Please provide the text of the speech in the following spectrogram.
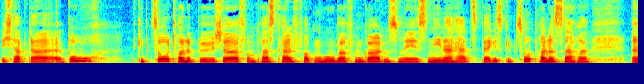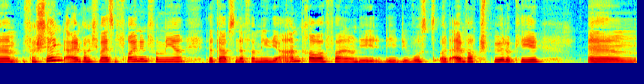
ich habe da ein Buch, es gibt so tolle Bücher von Pascal Fockenhuber, vom Gordon Smith, Nina Herzberg, es gibt so tolle Sachen. Ähm, verschenkt einfach, ich weiß, eine Freundin von mir, da gab es in der Familie einen Trauerfall und die, die, die wusste, hat einfach gespürt, okay, ähm,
